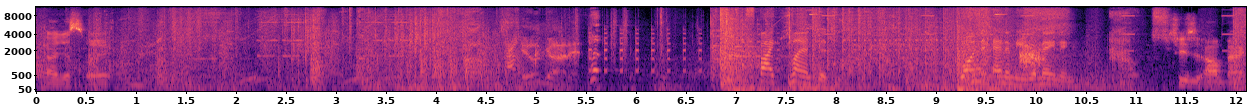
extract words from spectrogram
Yeah, just wait. Still got it. Spike planted. One enemy remaining. She's out back.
